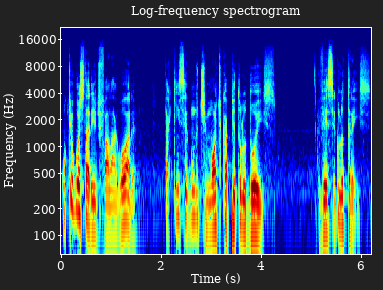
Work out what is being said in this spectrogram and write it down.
o que eu gostaria de falar agora está aqui em 2 Timóteo capítulo 2, versículo 3.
